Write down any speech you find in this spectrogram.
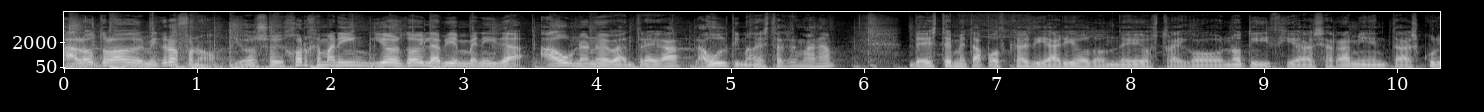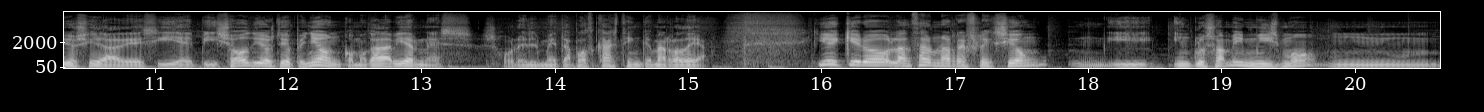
al otro lado del micrófono. Yo soy Jorge Marín y os doy la bienvenida a una nueva entrega, la última de esta semana, de este Metapodcast diario donde os traigo noticias, herramientas, curiosidades y episodios de opinión, como cada viernes, sobre el metapodcasting que me rodea. Y hoy quiero lanzar una reflexión e incluso a mí mismo mm,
